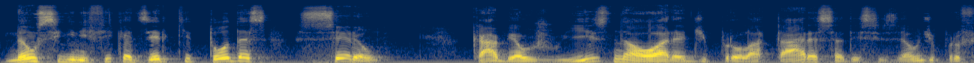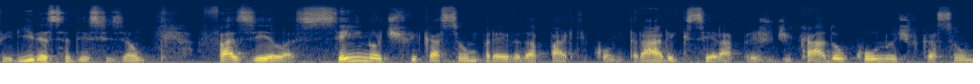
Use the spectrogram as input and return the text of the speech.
Não significa dizer que todas serão. Cabe ao juiz, na hora de prolatar essa decisão, de proferir essa decisão, fazê-la sem notificação prévia da parte contrária, que será prejudicada, ou com notificação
